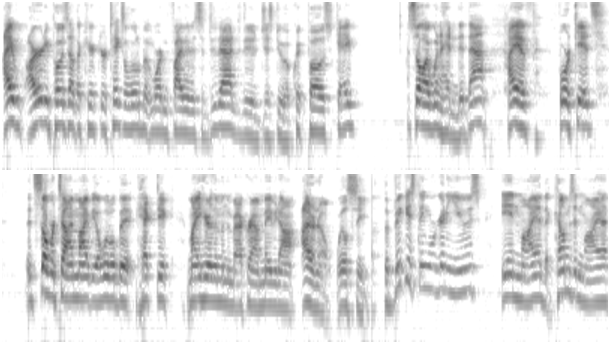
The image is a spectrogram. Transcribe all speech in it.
I already posed out the character. It takes a little bit more than 5 minutes to do that, to just do a quick pose, okay? So I went ahead and did that. I have four kids. It's summertime, might be a little bit hectic. Might hear them in the background, maybe not. I don't know. We'll see. The biggest thing we're going to use in Maya that comes in Maya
